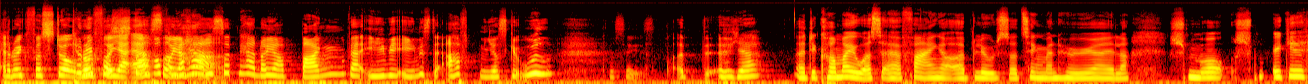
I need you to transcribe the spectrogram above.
kan du ikke forstå, kan du ikke hvorfor forstå, jeg er hvorfor sådan jeg her? har det sådan her, når jeg er bange hver evig eneste aften, jeg skal ud? Præcis. Og det, øh, ja, Og det kommer jo også af erfaringer og oplevelser, ting man hører, eller små, sm- ikke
